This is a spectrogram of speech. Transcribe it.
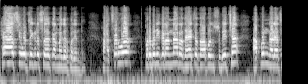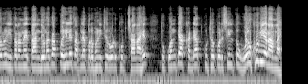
ह्या शेवटच्या इकडे सहकार नगरपर्यंत. हा सर्व परभणीकरांना हृदयाच्या तळापासून शुभेच्छा. आपण गाड्या चालून इतरांनाही ताण देऊ नका. पहिलेच आपल्या परभणीचे रोड खूप छान आहेत. तू कोणत्या खड्ड्यात कुठं पडशील तर ओळखू येणार नाही.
